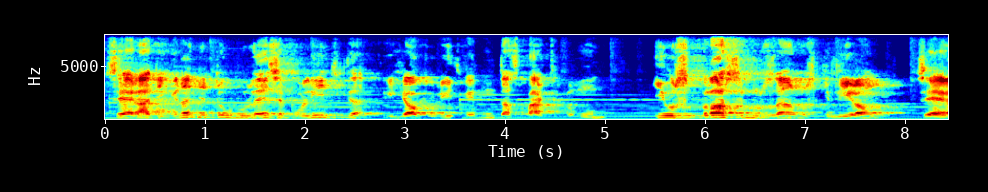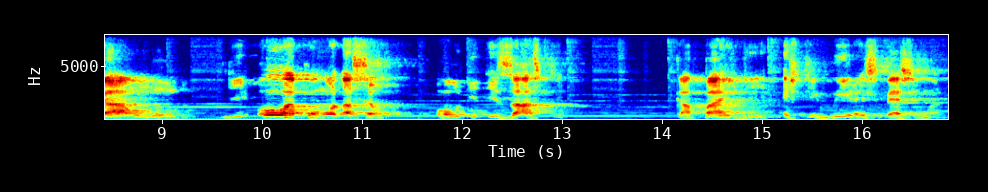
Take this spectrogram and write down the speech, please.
será de grande turbulência política e geopolítica em muitas partes do mundo. E os próximos anos que virão será um mundo de ou acomodação ou de desastre capaz de extinguir a espécie humana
